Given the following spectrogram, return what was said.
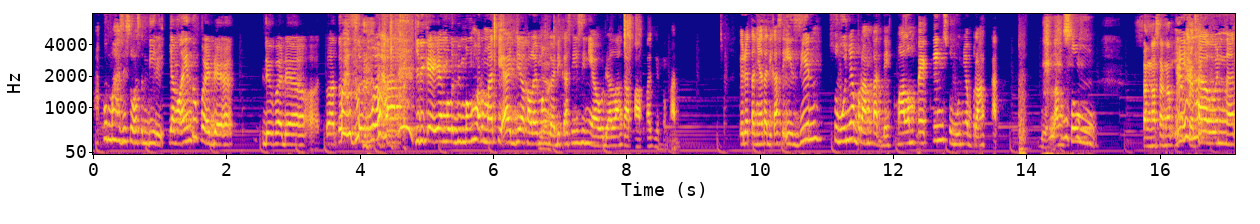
aku mahasiswa sendiri yang lain tuh pada udah pada tua-tua semua jadi kayak yang lebih menghormati aja kalau emang Ya. nggak dikasih izin ya udahlah nggak apa-apa gitu kan Yaudah ternyata dikasih izin, subuhnya berangkat deh. Malam packing, subuhnya berangkat. Langsung sangat-sangat mepet ya. Iya benar.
